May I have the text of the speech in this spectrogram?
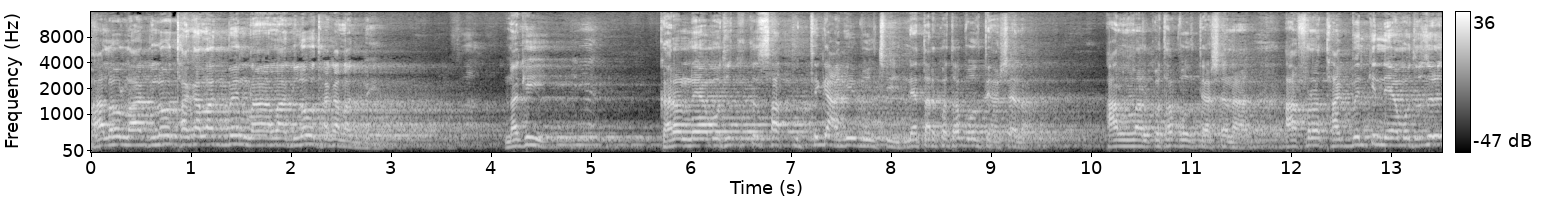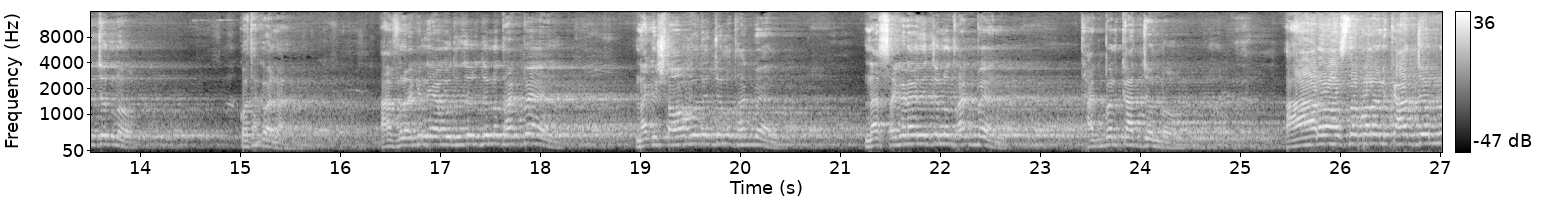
ভালো লাগলেও থাকা লাগবে, না লাগলেও থাকা লাগবে। নাকি? কারণ নেয়ামত তো সাতপুর থেকে আগেই বলছি, নেতার কথা বলতে আসে না, আল্লাহর কথা বলতে আসে না। আপনারা থাকবেন কি নেয়ামত হুজুরের জন্য? কথা কয় না। আপনারা কি নিয়ামত হুজুরের জন্য থাকবেন? নাকি সভাপতির জন্য থাকবেন? না সেক্রেটারির জন্য থাকবেন? থাকবেন কার জন্য? আরও আসতে বলেন কার জন্য?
